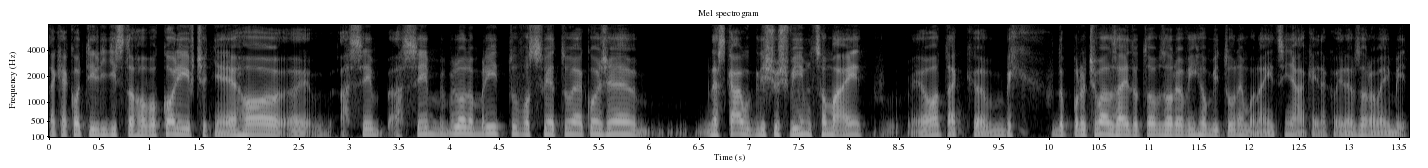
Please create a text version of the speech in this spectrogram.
tak jako ty lidi z toho okolí, včetně jeho, eh, asi, asi by bylo dobrý tu osvětu, jakože dneska, když už vím, co mají, jo, tak bych doporučoval zajít do toho vzorového bytu nebo najít si nějaký takový vzorový byt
